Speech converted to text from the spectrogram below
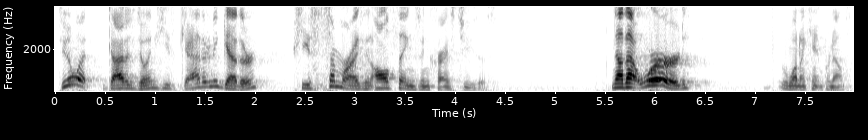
Do you know what God is doing? He's gathering together, He's summarizing all things in Christ Jesus. Now, that word, the one I can't pronounce,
